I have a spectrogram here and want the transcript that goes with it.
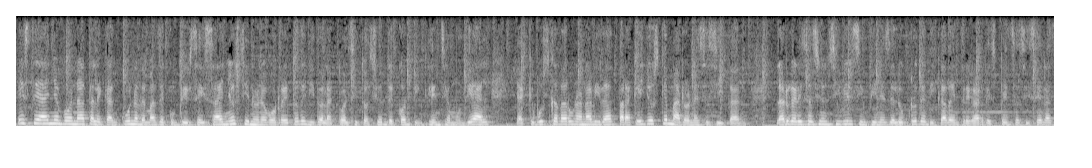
Este año Bonatale Cancún, además de cumplir seis años, tiene un nuevo reto debido a la actual situación de contingencia mundial, ya que busca dar una Navidad para aquellos que más lo necesitan. La organización civil sin fines de lucro dedicada a entregar despensas y cenas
